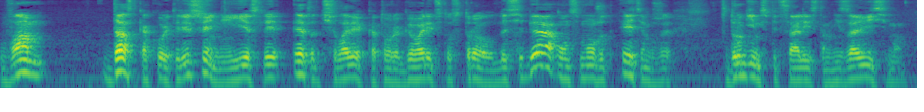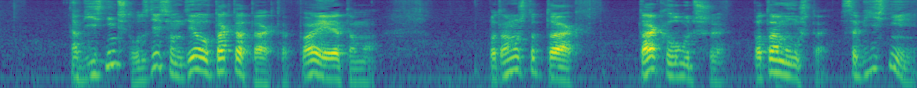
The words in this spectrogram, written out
вам даст какое-то решение. Если этот человек, который говорит, что строил для себя, он сможет этим же другим специалистам, независимым, объяснить, что вот здесь он делал так-то, так-то, поэтому, потому что так, так лучше, Потому что с объяснениями.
